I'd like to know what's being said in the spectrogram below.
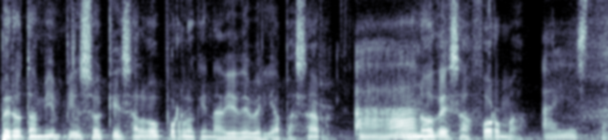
pero también pienso que es algo por lo que nadie debería pasar. ah, No de esa forma. ahí está.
